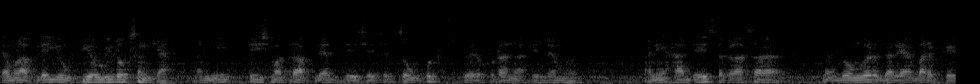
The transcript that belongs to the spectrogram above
त्यामुळे आपल्या एवढी एवढी लोकसंख्या आणि देश मात्र आपल्या देशाच्या चौपट स्क्वेअर फुटानं गेल्यामुळं. आणि हा देश सगळा असा डोंगर दर्या बारके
